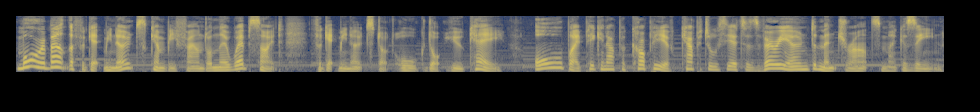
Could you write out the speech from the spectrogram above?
More about the Forget Me Notes can be found on their website, forgetmenotes.org.uk, or by picking up a copy of Capital Theatre's very own Dementia Arts magazine.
